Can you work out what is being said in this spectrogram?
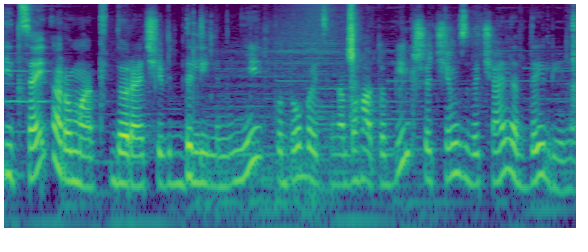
І цей аромат, до речі, від Деліни мені подобається набагато більше, ніж звичайна Деліна.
